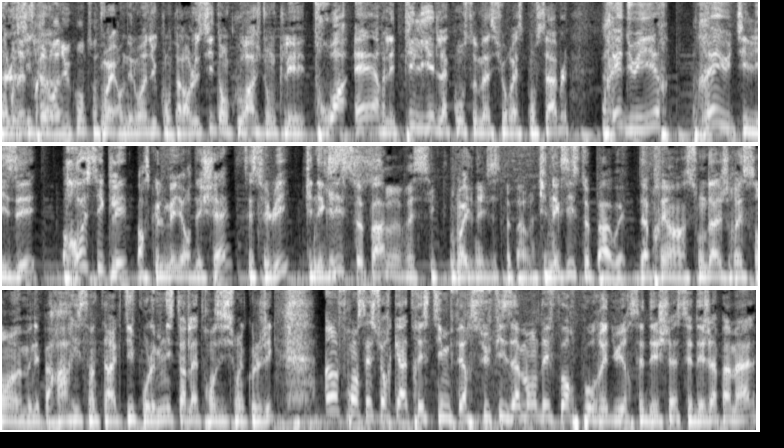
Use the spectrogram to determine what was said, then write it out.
Euh, on est très loin euh, du compte. Ouais, on est loin du compte. Alors le site encourage donc les 3 R, les piliers de la consommation responsable. Réduire, réutiliser, recycler. Parce que le meilleur déchet, c'est celui qui n'existe pas. se recycle, Oui. qui n'existe pas. oui. Qui n'existe pas, ouais. D'après un sondage récent euh, mené par Harris Interactive pour le ministère de la Transition écologique, un Français sur quatre estime faire suffisamment d'efforts pour réduire ses déchets. C'est déjà pas mal.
